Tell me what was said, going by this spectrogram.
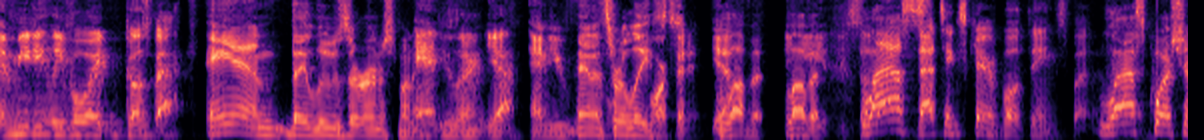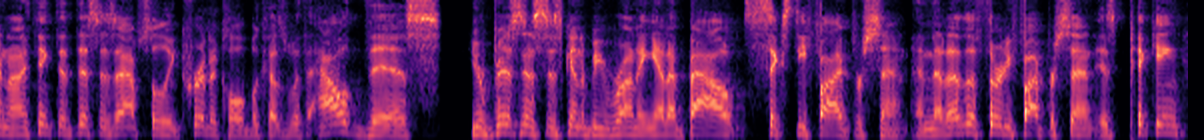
immediately void goes back, and they lose their earnest money. and you learn, yeah, and you And it's released. forfeit it. Yeah, Love it. Love it. So Last- that takes care of both things. But Last question, and I think that this is absolutely critical because without this, your business is going to be running at about 65%. And that other 35% is picking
